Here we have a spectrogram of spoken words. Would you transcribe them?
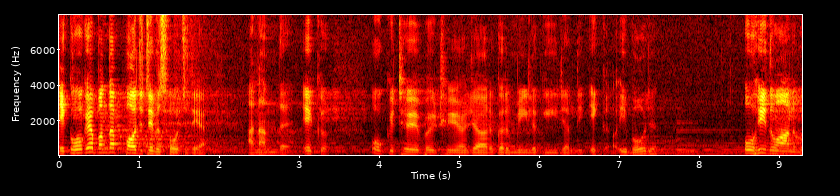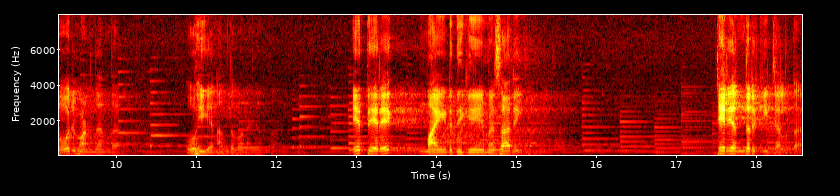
ਇੱਕ ਹੋ ਗਿਆ ਬੰਦਾ ਪੋਜ਼ਿਟਿਵ ਸੋਚਦੇ ਆ। ਆਨੰਦ ਹੈ। ਇੱਕ ਉਹ ਕਿੱਥੇ ਬੈਠੇ ਆ ਯਾਰ, ਗਰਮੀ ਲੱਗੀ ਜਾਂਦੀ। ਇੱਕ ਇਹ ਬੋਝ ਹੈ। ਉਹੀ ਦੀਵਾਨ ਬੋਝ ਬਣ ਜਾਂਦਾ। ਉਹੀ ਆਨੰਦ ਬਣ ਜਾਂਦਾ। ਇਹ ਤੇਰੇ ਮਾਈਂਡ ਦੀ ਗੇਮ ਹੈ ਸਾਰੀ। ਤੇਰੇ ਅੰਦਰ ਕੀ ਚੱਲਦਾ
